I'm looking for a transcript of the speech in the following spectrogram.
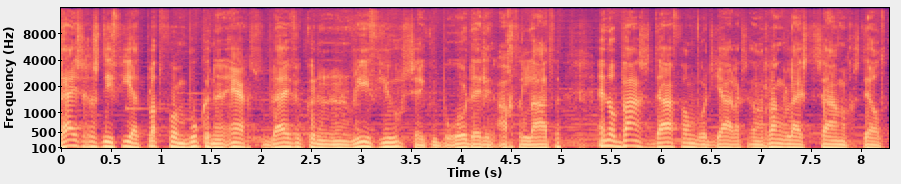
Reizigers die via het platform boeken en ergens verblijven... kunnen een review, CQ beoordeling, achterlaten... en op basis daarvan wordt jaarlijks een ranglijst samengesteld.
